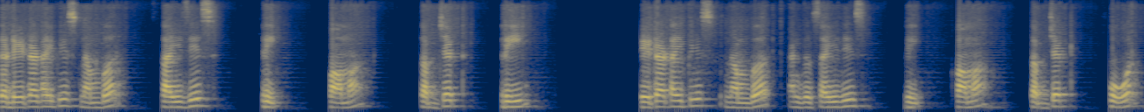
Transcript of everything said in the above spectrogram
the data type is number size is 3 comma subject 3 data type is number and the size is 3 comma subject 4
